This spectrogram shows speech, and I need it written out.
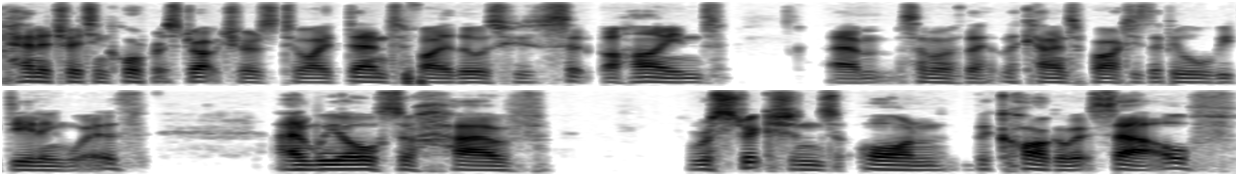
penetrating corporate structures to identify those who sit behind um, some of the, the counterparties that people will be dealing with. And we also have restrictions on the cargo itself,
